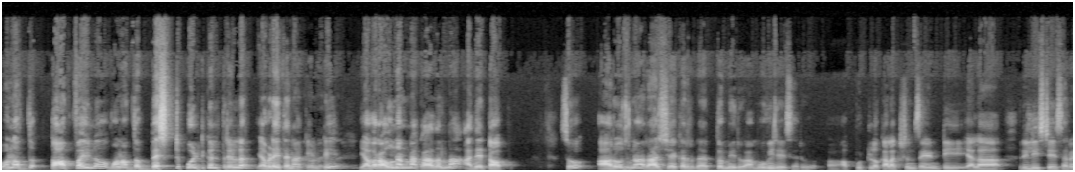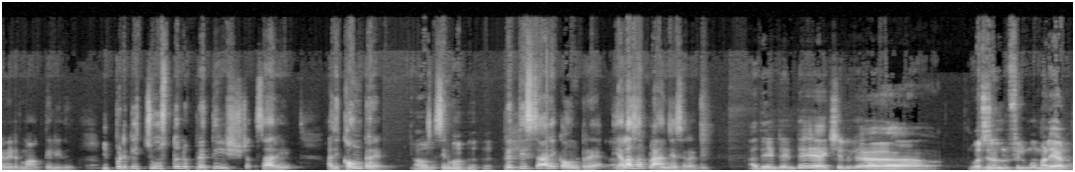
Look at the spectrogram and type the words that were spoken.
వన్ ఆఫ్ ద టాప్ ఫైవ్లో one of the best political thriller ఎవడైతే నాకేంటి? ఎవరు అవునన్నా కాదన్నా అదే టాప్ సో ఆ రోజున రాజశేఖర్ గారితో మీరు ఆ మూవీ చేశారు. అప్పట్లో కలెక్షన్స్ ఏంటి ఎలా రిలీజ్ చేశారు అనేది మాకు తెలియదు ఇప్పటికీ చూస్తున్న ప్రతిసారి అది కౌంటరే అవును. సినిమా. ప్రతిసారి కౌంటరే. ఎలా సార్ ప్లాన్ చేశారు అది? అదేంటంటే యాక్చువల్గా ఒరిజినల్ ఫిల్మ్ మలయాళం.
